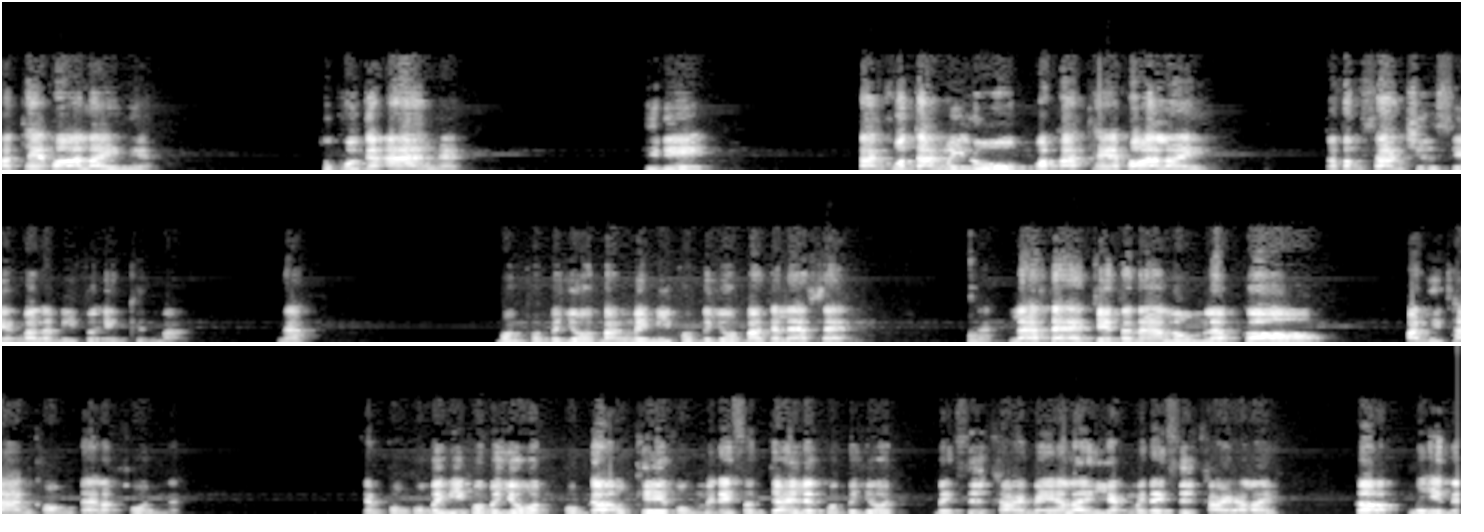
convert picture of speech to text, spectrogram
พระแท้เพราะอะไรเนี่ย ทุกคนก็อ้างไงทีนี้ต่างคนต่างไม่รู้ว่าพระแท้เพราะอะไร ก็ต้องสร้างชื่อเสียงบารมีตัวเองขึ้นมา นะ บนผลประโยชน์บ้างไม่มีผลประโยชน์บ้างก็แล้วแต่นะแล้วแต่เจตนารมแล้วก็ปณิธานของแต่ละคนนะอย่างผมผมไม่มีผลประโยชน์ ผมก็โอเค ผมไม่ได้สนใจเรื่องผลประโยชน์ ไม่ซื้อขายไม่อะไรยังไม่ได้ซื้อขายอะไร ก็ไม่เห็นใน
